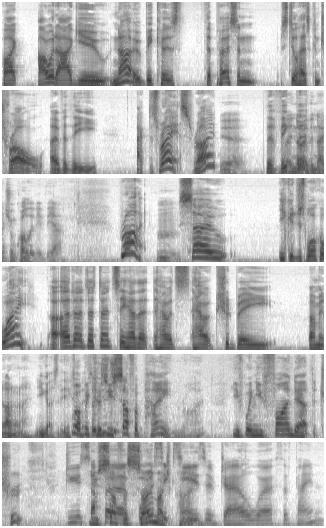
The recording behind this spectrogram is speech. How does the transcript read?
like I would argue no, because the person still has control over the actus reus, right? Yeah. The They know victim, the nature and quality of the act. right? Hmm. So you could just walk away. I, I don't- just don't see how that how it's how it should be. I mean, I don't know. You guys are the experts. Well, because just you to- suffer pain, right? You, when you find out the truth. Do you suffer, suffer four so to much six pain. years of jail worth of pain?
